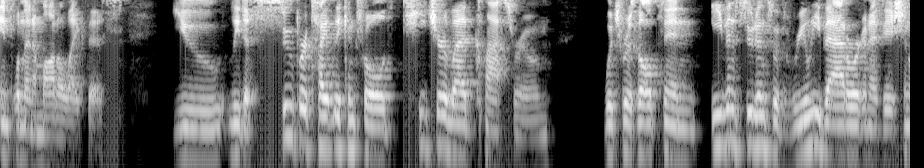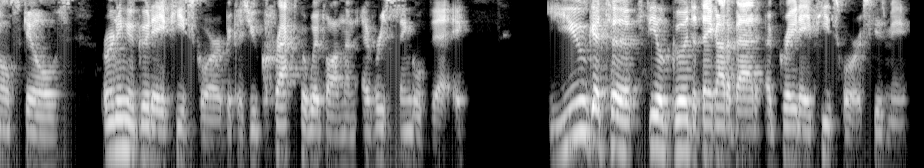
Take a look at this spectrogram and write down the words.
implement a model like this. You lead a super tightly controlled teacher led classroom, which results in even students with really bad organizational skills earning a good AP score because you crack the whip on them every single day. You get to feel good that they got a bad, a great AP score, excuse me.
